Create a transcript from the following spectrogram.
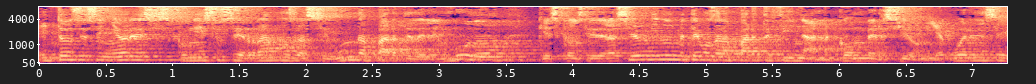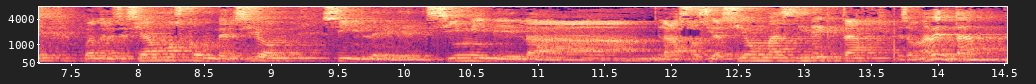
Entonces, señores, con eso cerramos la segunda parte del embudo, que es consideración, y nos metemos a la parte final, conversión. Y acuérdense, cuando les decíamos conversión, si el símil y la, la, asociación más directa es a una venta,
